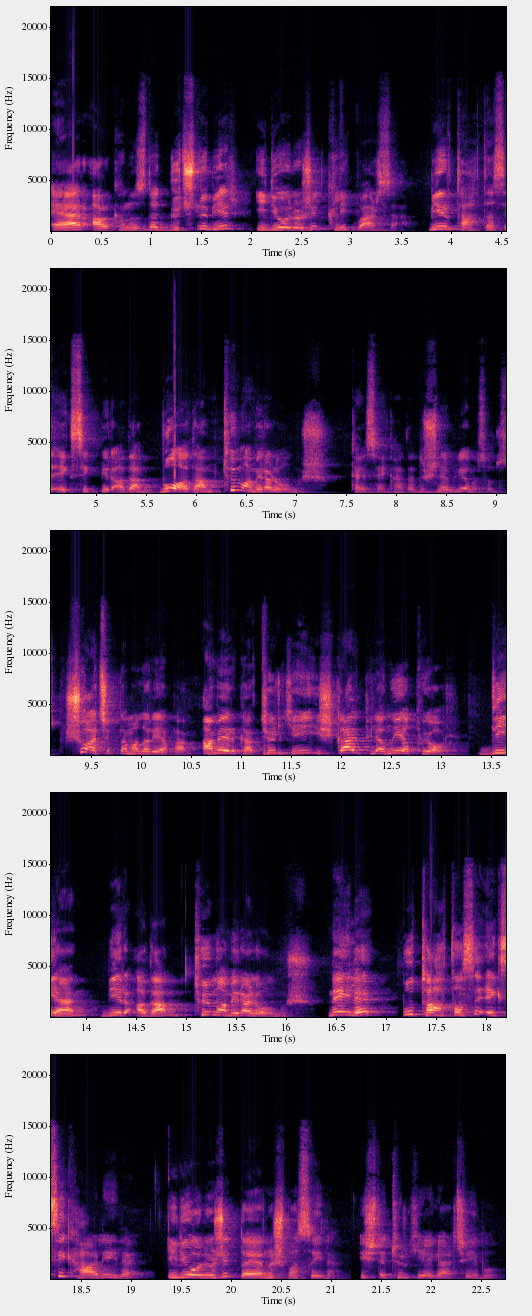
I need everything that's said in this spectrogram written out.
Eğer arkanızda güçlü bir ideolojik klik varsa. Bir tahtası eksik bir adam, bu adam tüm amiral olmuş. TSK'da düşünebiliyor musunuz? Şu açıklamaları yapan Amerika Türkiye'yi işgal planı yapıyor diyen bir adam tüm amiral olmuş. Neyle? Bu tahtası eksik haliyle ideolojik dayanışmasıyla. İşte Türkiye gerçeği bu.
